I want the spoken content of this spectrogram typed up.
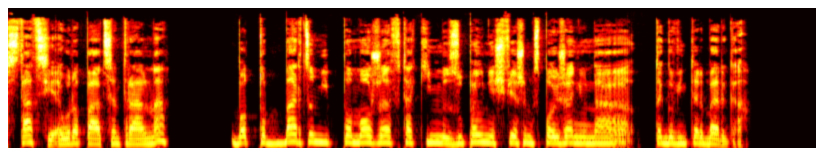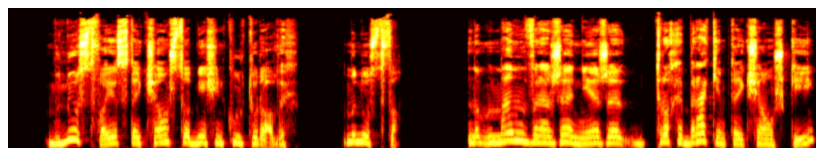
stację Europa Centralna, bo to bardzo mi pomoże w takim zupełnie świeżym spojrzeniu na tego Winterberga. Mnóstwo jest w tej książce odniesień kulturowych. Mnóstwo. No, mam wrażenie, że trochę brakiem tej książki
